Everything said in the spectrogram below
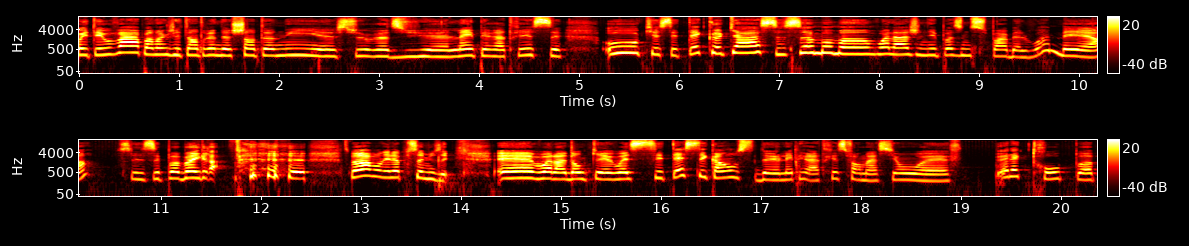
Micro était ouvert pendant que j'étais en train de chantonner euh, sur euh, du euh, l'impératrice. Oh, que c'était cocasse ce moment. Voilà, je n'ai pas une super belle voix, mais hein, c'est pas bien grave. c'est pas grave, on est là pour s'amuser. Voilà, donc euh, ouais, c'était séquence de l'impératrice formation électro, pop,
